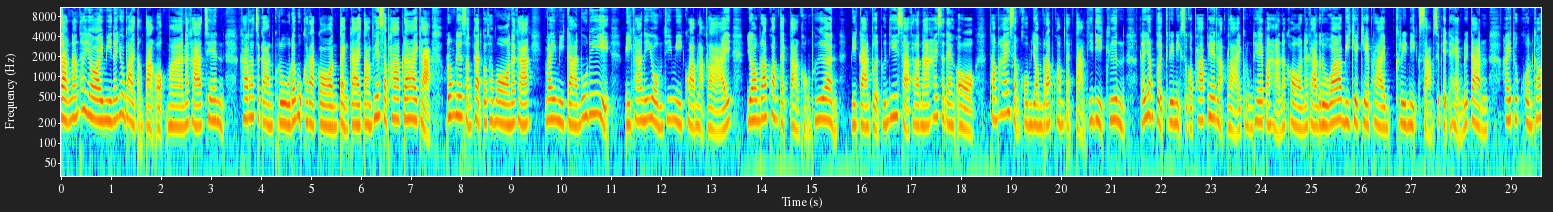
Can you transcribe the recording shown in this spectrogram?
จากนั้นทยอยมีนโยบายต่างๆออกมานะคะ เช่นข้าราชการครูและบุคลากรแต่งกายตามเพศสภาพได้ค่ะโรงเรียนสังกัดกทมนะคะ ไม่มีการบูลลี่ มีค่านิยมที่มีความหลากหลาย ยอมรับความแตกต่างของเพื่อน มีการเปิดพื้นที่สาธารณะให้แสดงออกทำให้สังคมยอมรับความแตกต่างที่ดีขึ้น และยังเปิดคลินิกสุขภาพเพศหลากหลาย กรุงเทพมหานครนะคะ หรือว่า BKK Prime Clinic 31 แห่งด้วยกัน ให้ทุกคนเข้า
